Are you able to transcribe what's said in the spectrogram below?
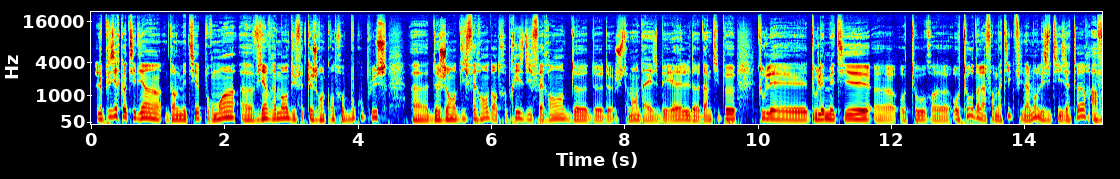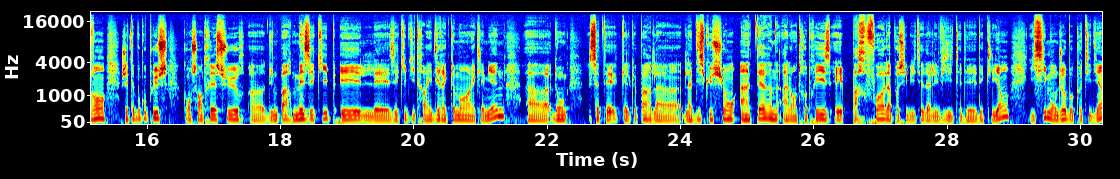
Le, plaisir quotidien dans le métier, pour moi, euh, vient vraiment du fait que je rencontre beaucoup plus euh, de gens différents, d'entreprises différentes, de, justement d'ASBL, d'un petit peu tous les, métiers euh, autour, de l'informatique, finalement, les utilisateurs. Avant, j'étais beaucoup plus concentré sur, d'une part, mes équipes et les équipes qui travaillent directement avec les miennes. donc, c'était quelque part de la, discussion interne à l'entreprise et parfois la possibilité d'aller visiter des, des clients. Ici, mon job au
